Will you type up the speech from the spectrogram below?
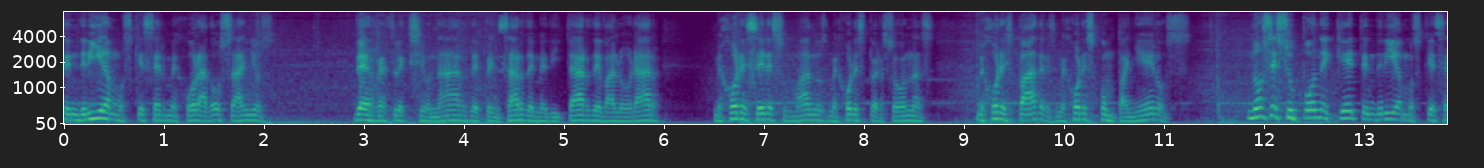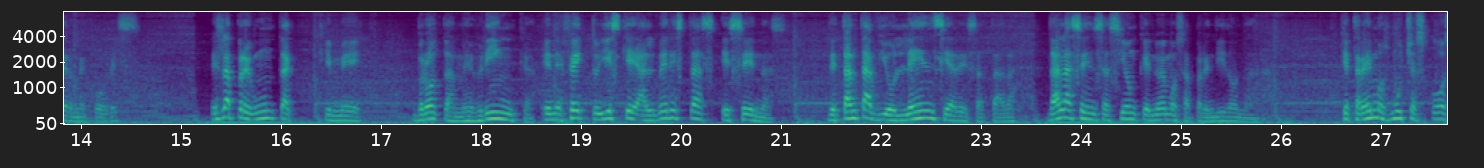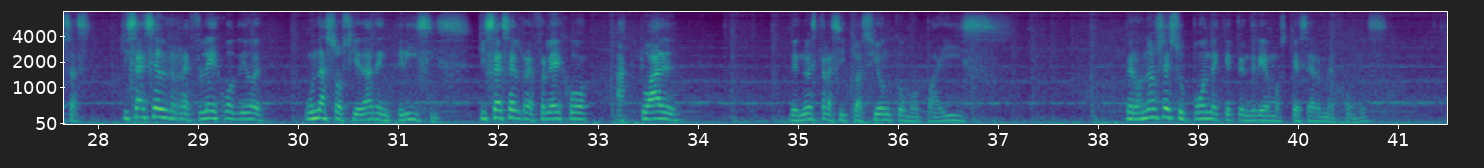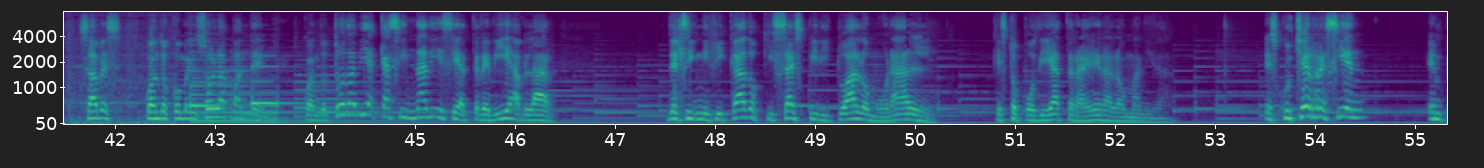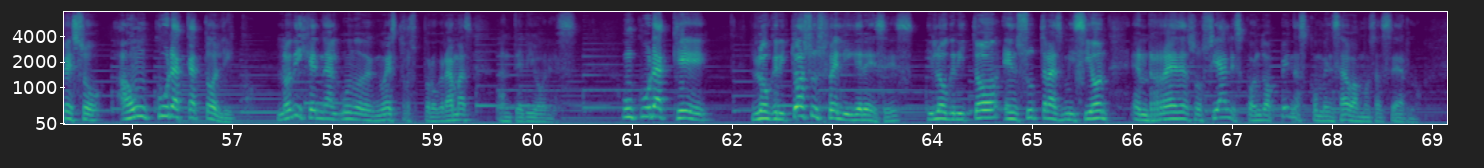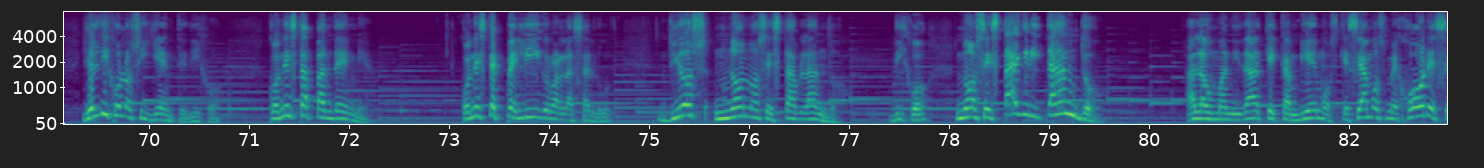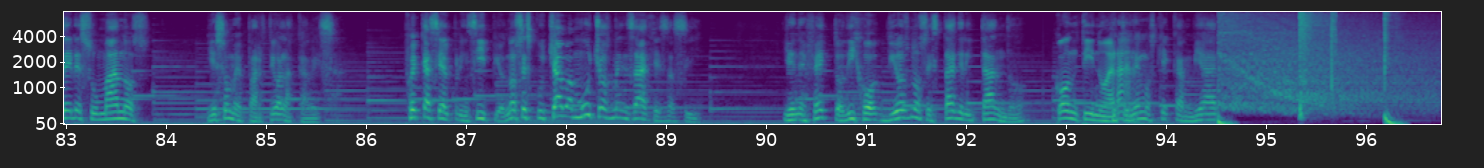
tendríamos que ser mejor a dos años de reflexionar, de pensar, de meditar, de valorar mejores seres humanos, mejores personas, mejores padres, mejores compañeros. ¿No se supone que tendríamos que ser mejores? Es la pregunta que me brota, me brinca. En efecto, y es que al ver estas escenas de tanta violencia desatada, da la sensación que no hemos aprendido nada, que traemos muchas cosas. Quizá es el reflejo de una sociedad en crisis, quizá es el reflejo actual de nuestra situación como país. Pero no se supone que tendríamos que ser mejores. Sabes, cuando comenzó la pandemia, cuando todavía casi nadie se atrevía a hablar del significado quizá espiritual o moral que esto podía traer a la humanidad. Escuché recién, empezó a un cura católico, lo dije en alguno de nuestros programas anteriores, un cura que lo gritó a sus feligreses y lo gritó en su transmisión en redes sociales cuando apenas comenzábamos a hacerlo. Y él dijo lo siguiente, dijo, con esta pandemia, con este peligro a la salud, Dios no nos está hablando, dijo, nos está gritando a la humanidad que cambiemos, que seamos mejores seres humanos. Y eso me partió la cabeza. Fue casi al principio, no se escuchaban muchos mensajes así. Y en efecto, dijo, Dios nos está gritando. Continuará. Que tenemos que cambiar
